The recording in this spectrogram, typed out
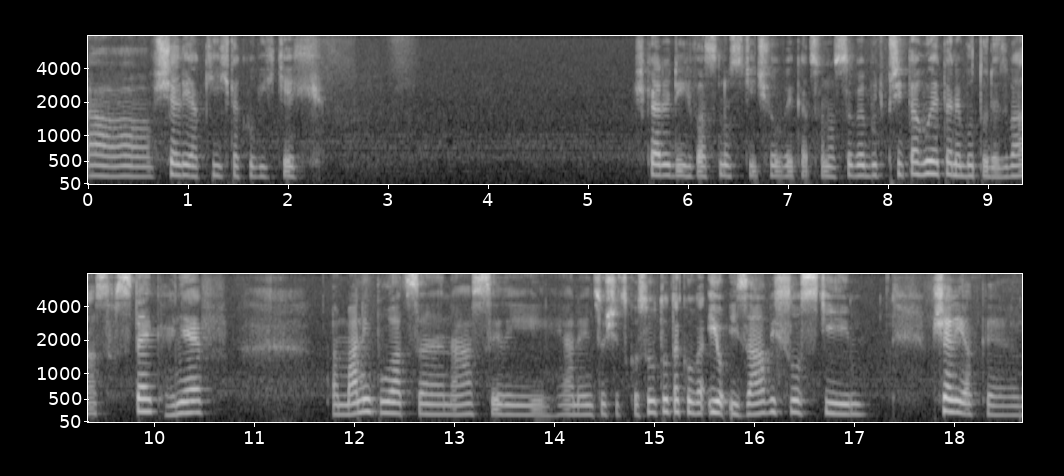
a všelijakých takových těch škaredých vlastností člověka, co na sebe buď přitahujete, nebo to jde z vás. Vztek, hněv, manipulace, násilí, já nevím, co všechno. Jsou to takové, jo, i závislosti, všelijaké.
